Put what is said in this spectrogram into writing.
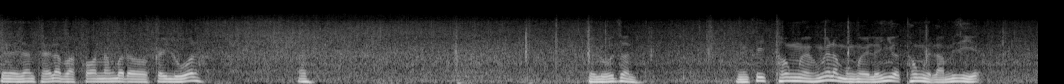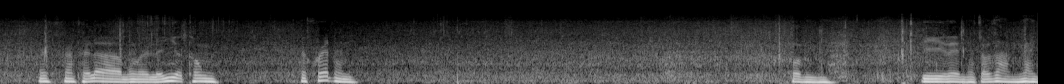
Đây này đang thấy là bà con đang bắt đầu cây lúa Đây. Cây lúa dần. Những cái thông này không biết là một người lấy nhựa thông để làm cái gì ấy. Đây, đang thấy là một người lấy nhựa thông này. Cái khoét này này. Thôi mình đi lên nhà cháu giàng nhanh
